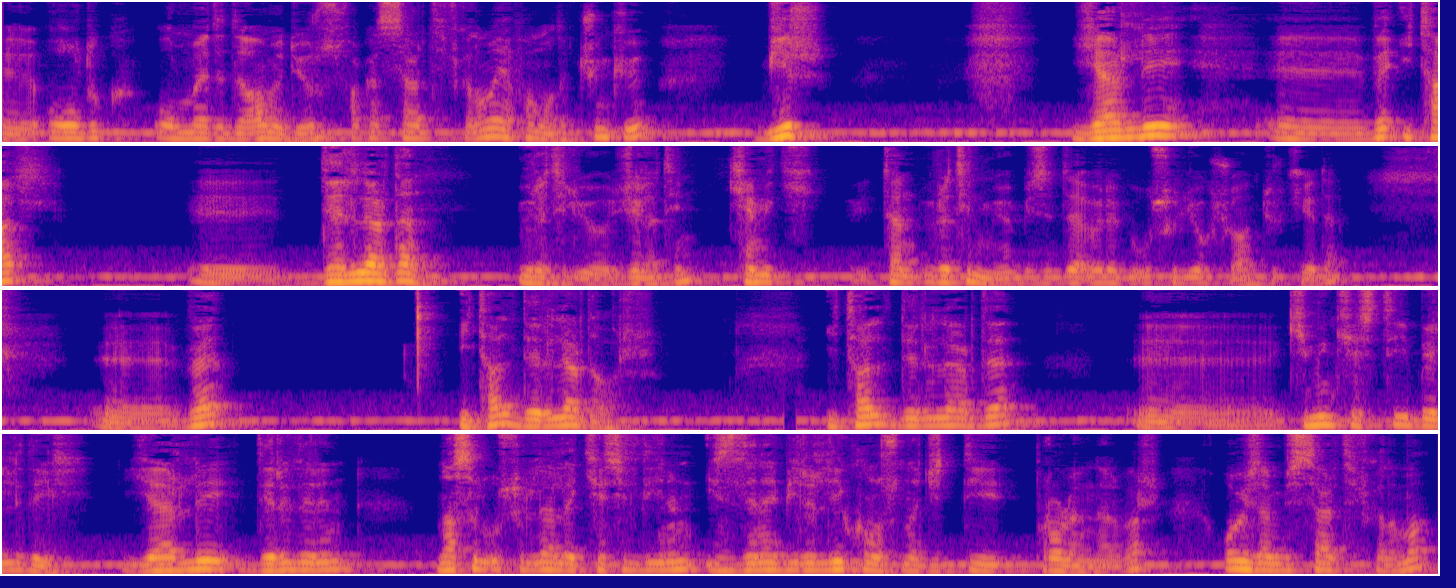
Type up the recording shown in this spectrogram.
e, olduk, olmaya da devam ediyoruz. Fakat sertifikalama yapamadık. Çünkü bir yerli e, ve ithal e, derilerden üretiliyor jelatin. Kemikten üretilmiyor. Bizim de öyle bir usul yok şu an Türkiye'de. E, ve ithal deriler de var. İthal derilerde e, kimin kestiği belli değil. Yerli derilerin nasıl usullerle kesildiğinin izlenebilirliği konusunda ciddi problemler var. O yüzden biz sertifikalama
